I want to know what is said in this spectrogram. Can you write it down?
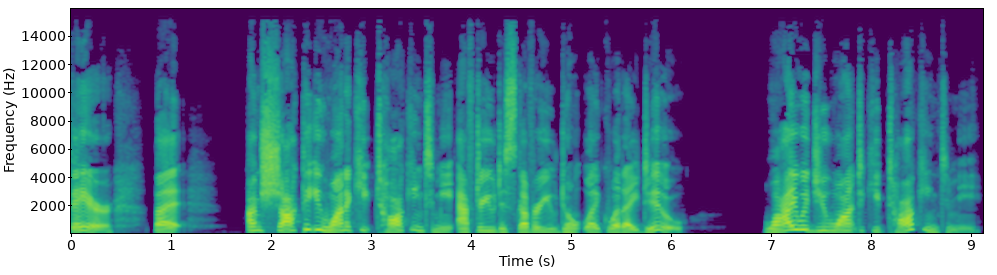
fair. But I'm shocked that you want to keep talking to me after you discover you don't like what I do. Why would you want to keep talking to me?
